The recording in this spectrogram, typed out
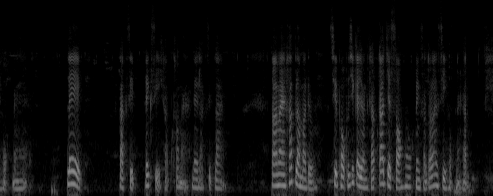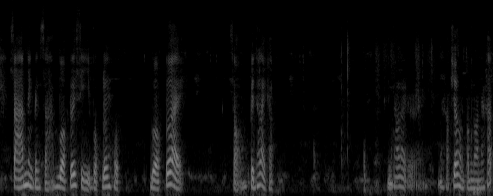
46 นะฮะ เลขหลัก 10 เลข 4 ครับ เข้ามาในหลัก 10 ล่าง ต่อมาครับ เรามาดู 16พฤศจิกายนครับ 972 661 2 ตัวล่าง 46 นะครับ 3 1 เป็น 3 บวกด้วย 4 บวกด้วย 6 บวกด้วย 2 เป็นเท่าไหร่ครับ เป็นเท่าไหร่เอ่ยนะครับ ช่วยผมคำนวณนะครับ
